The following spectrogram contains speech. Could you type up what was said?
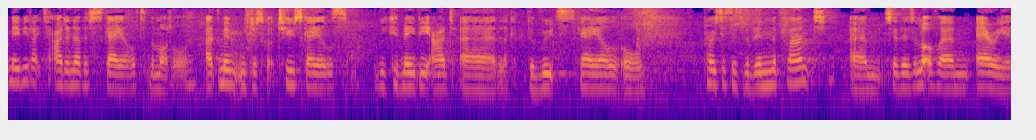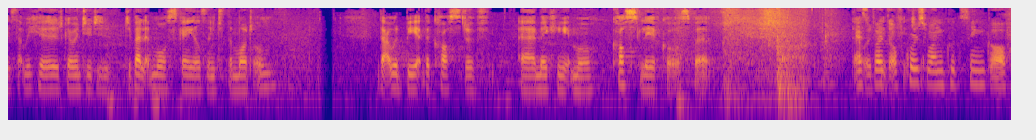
maybe like to add another scale to the model. At the moment, we've just got two scales. We could maybe add uh, like the root scale or processes within the plant. Um, so there's a lot of um, areas that we could go into to develop more scales into the model. That would be at the cost of uh, making it more costly, of course, but. Yes, but of course, one could think of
